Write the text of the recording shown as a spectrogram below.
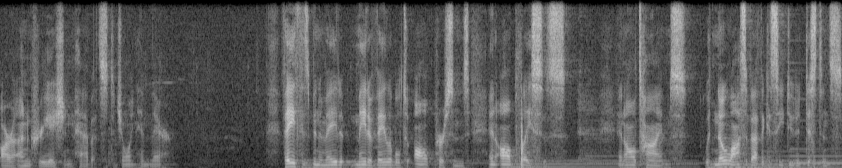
our uncreation habits to join Him there. Faith has been made, made available to all persons in all places, in all times, with no loss of efficacy due to distance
